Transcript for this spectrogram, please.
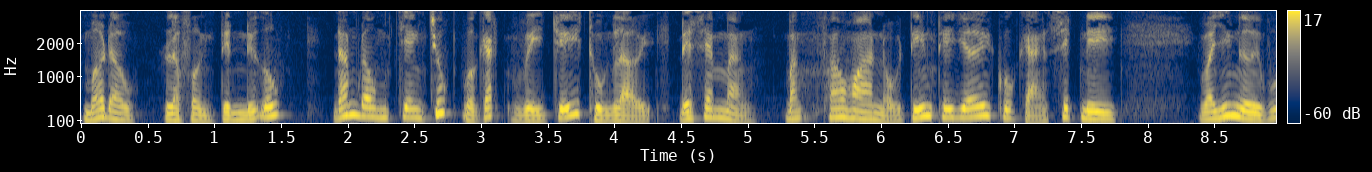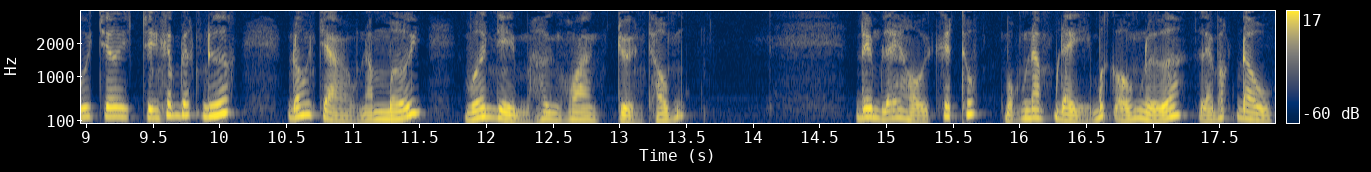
Mở đầu là phần tin nước Úc. Đám đông chen chúc vào các vị trí thuận lợi để xem màn bắn pháo hoa nổi tiếng thế giới của cảng Sydney và những người vui chơi trên khắp đất nước đón chào năm mới với niềm hân hoan truyền thống. Đêm lễ hội kết thúc một năm đầy bất ổn nữa lại bắt đầu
